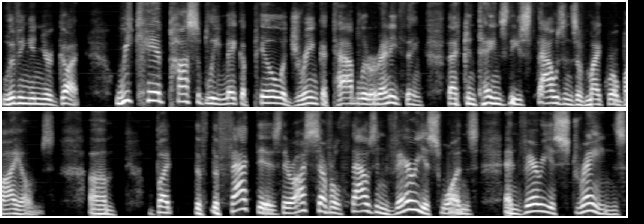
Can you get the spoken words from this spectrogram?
living in your gut we can't possibly make a pill, a drink, a tablet, or anything that contains these thousands of microbiomes. Um, but the, the fact is, there are several thousand various ones and various strains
